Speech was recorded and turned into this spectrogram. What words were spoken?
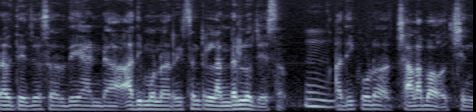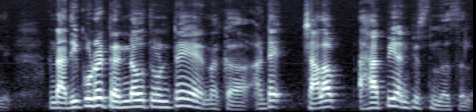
రవితేజ సార్ది అండ్ అది మొన్న రీసెంట్ లండన్లో చేసాం అది కూడా చాలా బాగా వచ్చింది. అండ్ అది కూడా ట్రెండ్ అవుతుంటే నాకు అంటే చాలా హ్యాపీ అనిపిస్తుంది అసలు.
